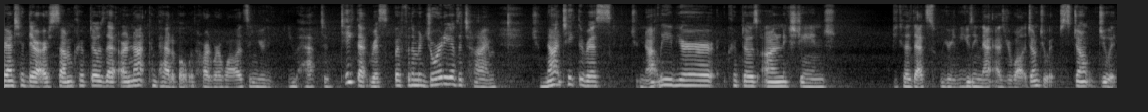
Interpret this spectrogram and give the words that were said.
Granted, there are some cryptos that are not compatible with hardware wallets, and you you have to take that risk. But for the majority of the time, do not take the risk. Do not leave your cryptos on an exchange because that's you're using that as your wallet. Don't do it. Just don't do it.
